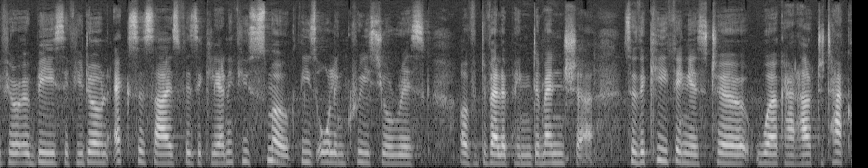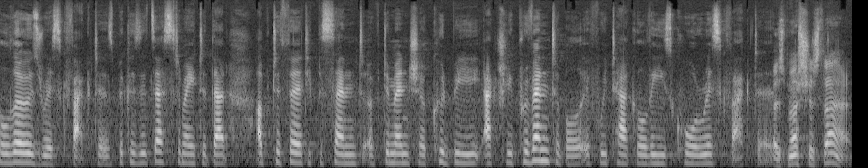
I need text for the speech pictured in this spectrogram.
if you're obese, if you don't exercise physically, and if you smoke, these all increase your risk of developing dementia. So the key thing is to work out how to tackle those risk factors because it's estimated that up to 30% of dementia could be actually preventable if we tackle these core risk factors. As much as that.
